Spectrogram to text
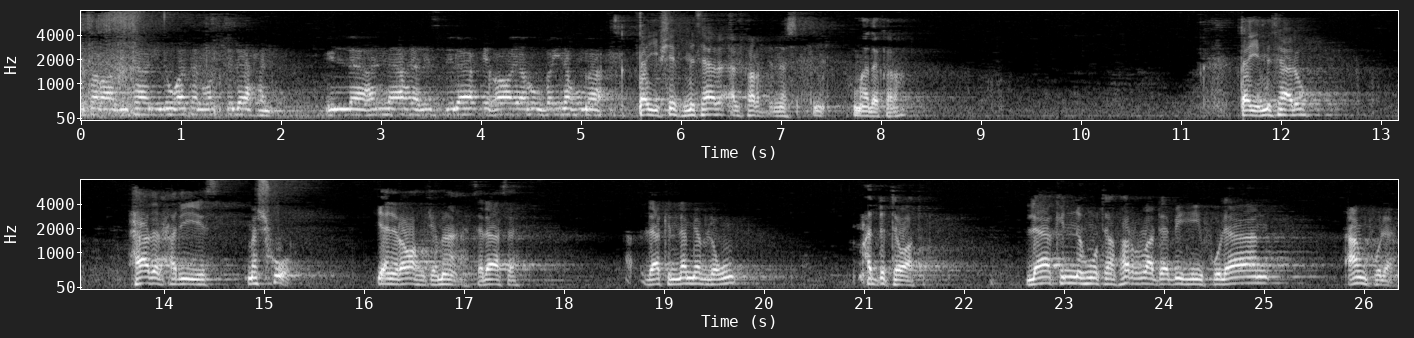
مترادفان لغة واصطلاحا. إلا أن أهل الاصطلاح غايروا بينهما. طيب شوف مثال الفرد الناس ما ذكره؟ طيب مثاله هذا الحديث مشهور. يعني رواه جماعة ثلاثة لكن لم يبلغوا حد التواتر. لكنه تفرد به فلان عن فلان.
